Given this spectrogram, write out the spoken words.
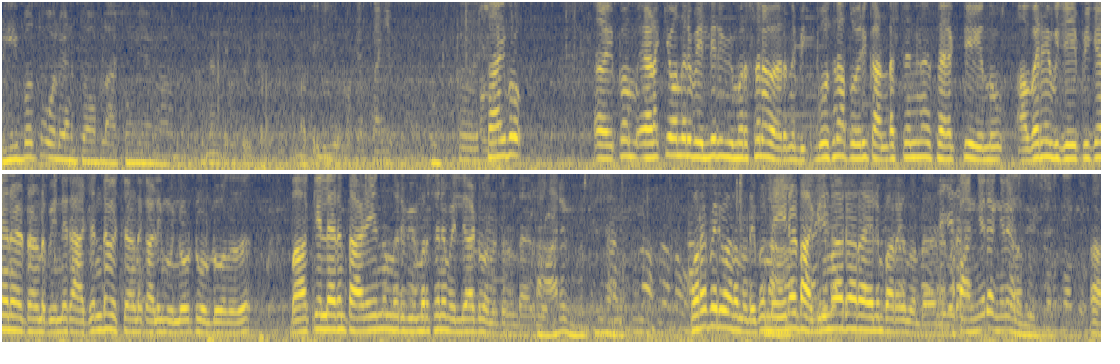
റീബത്ത് പോലെയാണ് ഇപ്പോൾ ആ പ്ലാറ്റ്ഫോം ഞാൻ കാണുന്നത്. സായി ബ്രോ ഇപ്പം ഇടയ്ക്ക് വന്നൊരു വലിയൊരു വിമർശനമായിരുന്നു. ബിഗ് ബോസിനകത്ത് ഒരു കണ്ടസ്റ്റന്റിനെ സെലക്ട് ചെയ്യുന്നു. അവരെ വിജയിപ്പിക്കാനായിട്ടാണ് പിന്നെ ഒരു അജണ്ട വെച്ചാണ് കളി മുന്നോട്ട് കൊണ്ടുപോകുന്നത്. ബാക്കി എല്ലാവരും താഴെയിൽ നിന്നൊരു വിമർശനം വലിയതായിട്ട് വന്നിട്ടുണ്ടായിരുന്നു. കുറെ പേര് പറയുന്നുണ്ട് മെയിൻ ആയിട്ട് അഖിൽമാരായാലും പറയുന്നുണ്ടായിരുന്നു. അങ്ങനെ ആ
